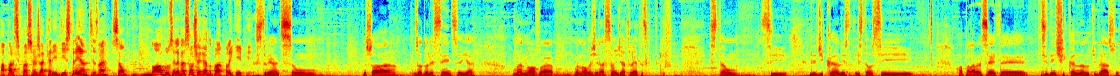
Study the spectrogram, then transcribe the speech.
a participação em Jacareí de estreantes, né? São novos elementos que estão chegando para a equipe. Estreantes são pessoal, os adolescentes aí, uma nova, uma nova geração de atletas que estão se dedicando, estão se. Qual a palavra certa? É, se identificando na luta de braço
